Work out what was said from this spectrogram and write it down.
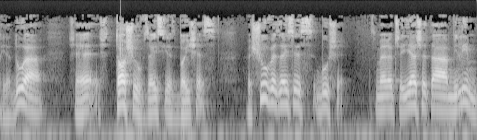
וידוע שתושוב זה אויסיוס בוישס, ושוב זה אויסיוס בושה. זאת אומרת שיש את המילים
